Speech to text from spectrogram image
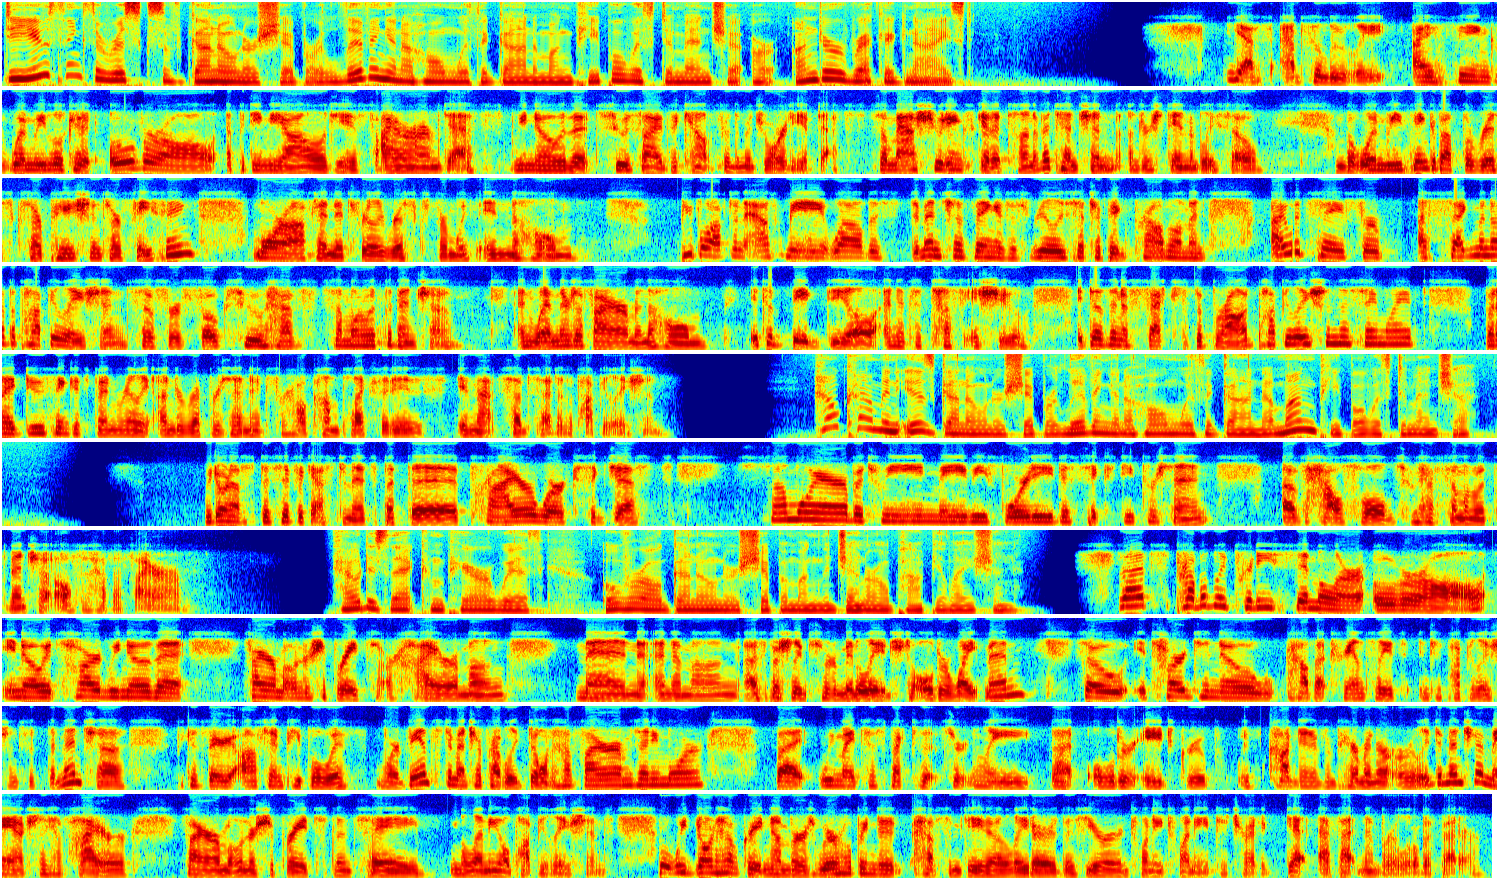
Do you think the risks of gun ownership or living in a home with a gun among people with dementia are under recognized Yes, absolutely. I think when we look at overall epidemiology of firearm deaths, we know that suicides account for the majority of deaths. So mass shootings get a ton of attention, understandably so. But when we think about the risks our patients are facing, more often it's really risks from within the home. People often ask me, well, this dementia thing, is this really such a big problem? And I would say for a segment of the population, so for folks who have someone with dementia, and when there's a firearm in the home, it's a big deal and it's a tough issue. It doesn't affect the broad population the same way, but I do think it's been really underrepresented for how complex it is in that subset of the population. How common is gun ownership or living in a home with a gun among people with dementia? We don't have specific estimates, but the prior work suggests somewhere between maybe 40 to 60 percent of households who have someone with dementia also have a firearm. How does that compare with overall gun ownership among the general population? That's probably pretty similar overall. You know, it's hard. We know that firearm ownership rates are higher among men and among especially sort of middle-aged to older white men. So it's hard to know how that translates into populations with dementia because very often people with more advanced dementia probably don't have firearms anymore but we might suspect that certainly that older age group with cognitive impairment or early dementia may actually have higher firearm ownership rates than, say, millennial populations. But we don't have great numbers. We're hoping to have some data later this year in 2020 to try to get at that number a little bit better.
